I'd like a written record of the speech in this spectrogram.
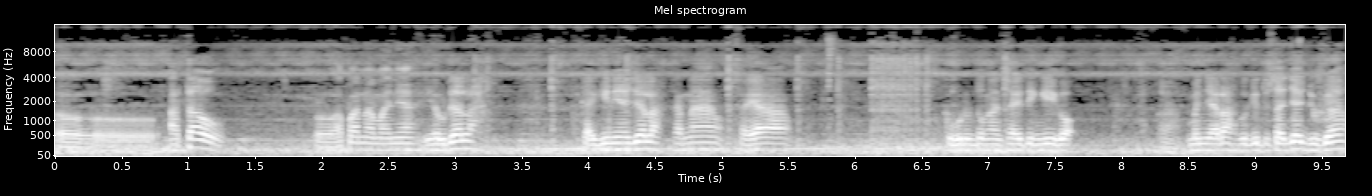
Eh, atau eh, apa namanya? Ya udahlah, kayak gini aja lah karena saya keberuntungan saya tinggi kok. Nah, menyerah begitu saja juga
